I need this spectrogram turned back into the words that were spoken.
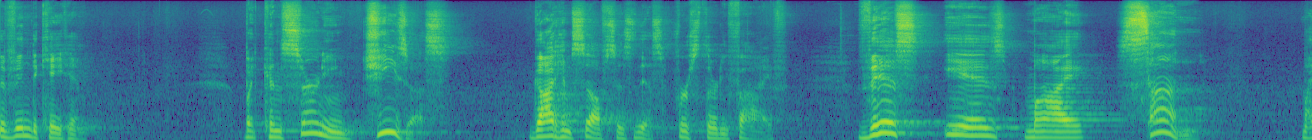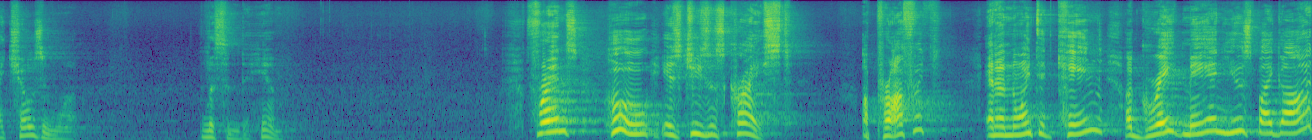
to vindicate him. But concerning Jesus, God Himself says this, verse 35 This is my son, my chosen one. Listen to him. Friends, who is Jesus Christ? A prophet? An anointed king? A great man used by God?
